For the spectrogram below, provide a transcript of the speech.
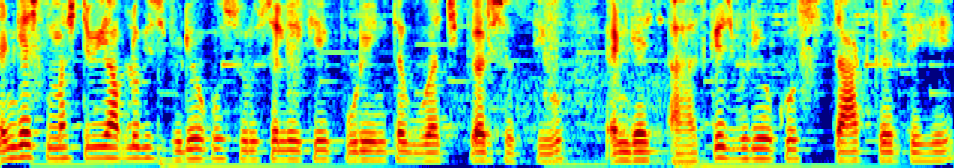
एंड गैस मस्ट भी आप लोग इस वीडियो को शुरू से लेके पूरे इन तक वॉच कर सकती हो। एंड गैस आज के इस वीडियो को स्टार्ट करते हैं।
